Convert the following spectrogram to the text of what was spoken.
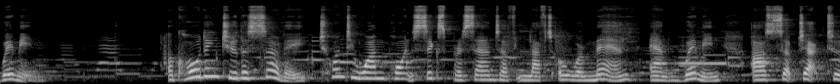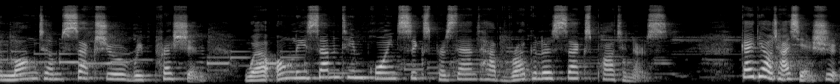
women。According to the survey, 21.6% of leftover men and women are subject to long term sexual repression while only 17.6% have regular sex partners. 该调查显示，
